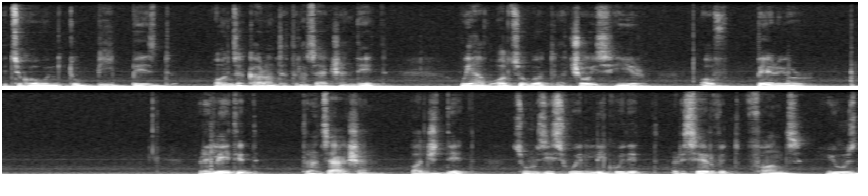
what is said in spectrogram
it's going to be based on the current transaction date. We have also got a choice here of period related transaction budget date. So this will liquidate reserved funds used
